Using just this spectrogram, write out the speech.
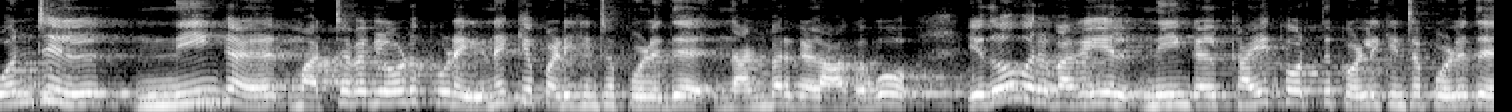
ஒன்றில் நீங்கள் மற்றவர்களோடு கூட இணைக்கப்படுகின்ற பொழுது நண்பர்களாகவோ ஏதோ ஒரு வகையில் நீங்கள் கைகோர்த்து கொள்ளுகின்ற பொழுது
